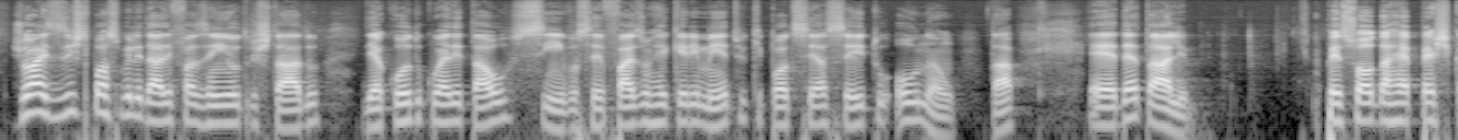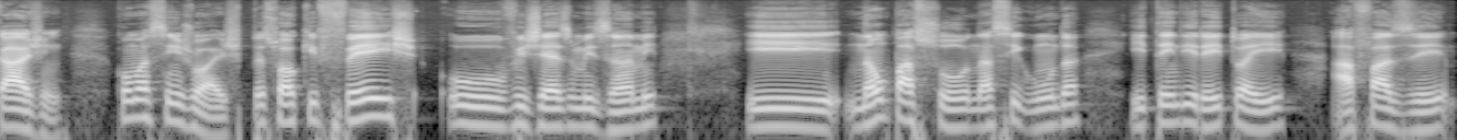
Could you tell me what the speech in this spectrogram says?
Joás, existe possibilidade de fazer em outro estado? De acordo com o edital, sim. Você faz um requerimento que pode ser aceito ou não, tá? É, detalhe, pessoal da repescagem. Como assim, Joás? Pessoal que fez o vigésimo exame e não passou na segunda e tem direito aí a fazer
